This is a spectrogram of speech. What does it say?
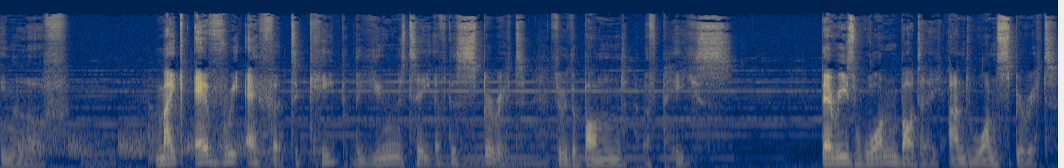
in love. Make every effort to keep the unity of the Spirit through the bond of peace. There is one body and one Spirit,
